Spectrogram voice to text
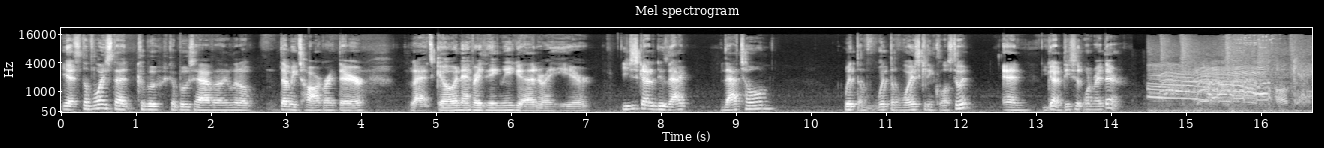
Yeah, it's the voice that Caboose, Caboose have, a little dummy talk right there. Let's go and everything we got right here. You just got to do that that tone with the with the voice getting close to it, and you got a decent one right there. Okay,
